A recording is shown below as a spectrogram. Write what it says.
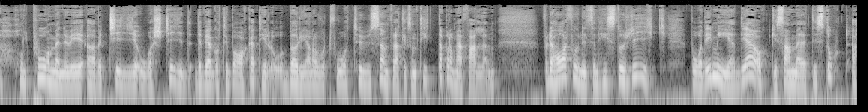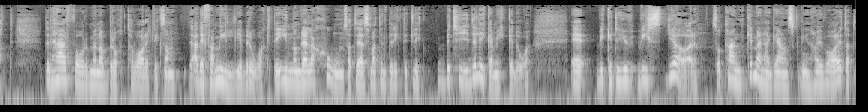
hållit på med nu i över tio års tid, där vi har gått tillbaka till början av år 2000 för att liksom titta på de här fallen. För det har funnits en historik, både i media och i samhället i stort, att den här formen av brott har varit liksom, ja det är familjebråk, det är inom relation, så att det är som att det inte riktigt li betyder lika mycket då. Eh, vilket det ju visst gör. Så tanken med den här granskningen har ju varit att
